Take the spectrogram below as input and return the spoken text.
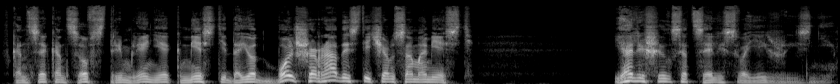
В конце концов, стремление к мести дает больше радости, чем сама месть. Я лишился цели своей жизни».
